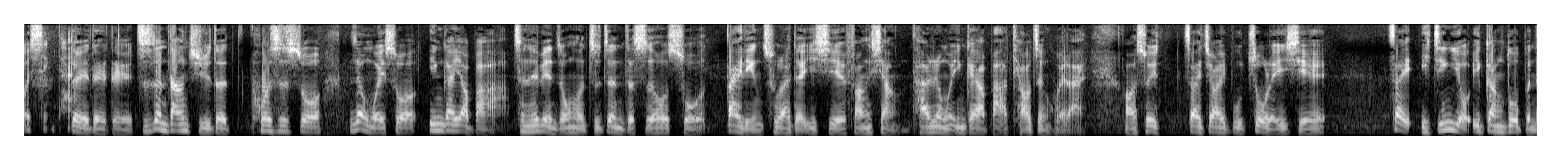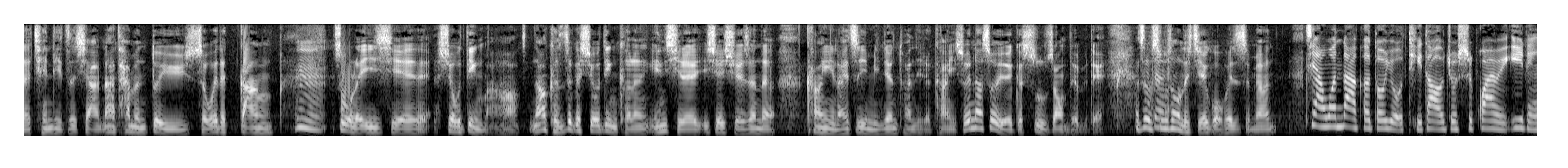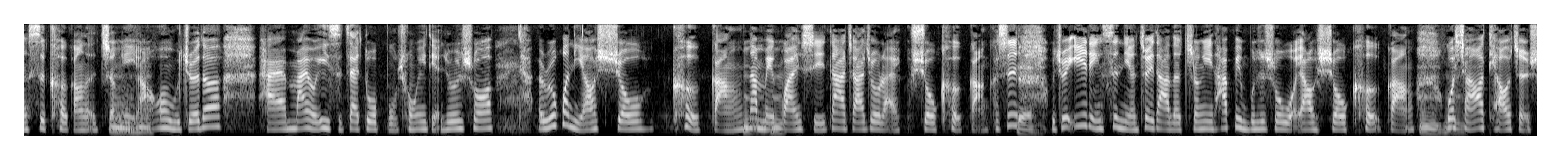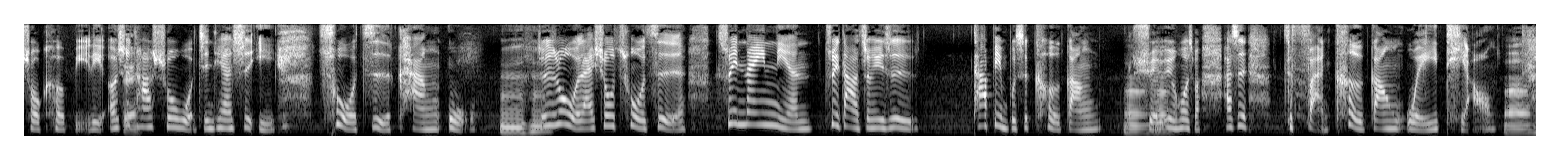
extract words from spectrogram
对对对，执政当局的，或是说认为说应该要把陈水扁总统执政的时候所带领出来的一些方向，他认为应该要把它调整回来。啊，所以在教育部做了一些在已经有一纲多本的前提之下，那他们对于所谓的纲，嗯，做了一些修订嘛，哈，然后可是这个修订可能引起了一些学生的抗议，来自于民间团体的抗议，所以那时候有一个诉讼，对不对？那这个诉讼的结果会是怎么样？既然温大哥都有提到，就是关于一零四课纲的争议啊，我觉得还蛮有意思，再多补充一点，就是说，如果你要修。课纲那没关系，大家就来修课纲。可是我觉得一零四年最大的争议，他并不是说我要修课纲，我想要调整授课比例，而是他说我今天是以错字刊物，嗯，就是说我来修错字。所以那一年最大的争议是，他并不是课纲学运或什么，它是反课纲微调，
